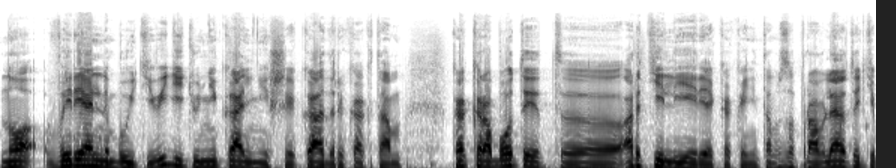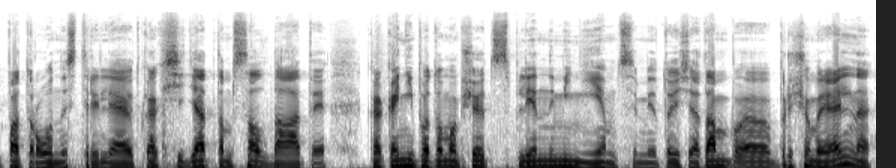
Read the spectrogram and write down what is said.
Но вы реально будете видеть уникальнейшие кадры, как там, как работает э, артиллерия, как они там заправляют эти патроны, стреляют, как сидят там солдаты, как они потом общаются с пленными немцами. То есть, а там, э, причем реально,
